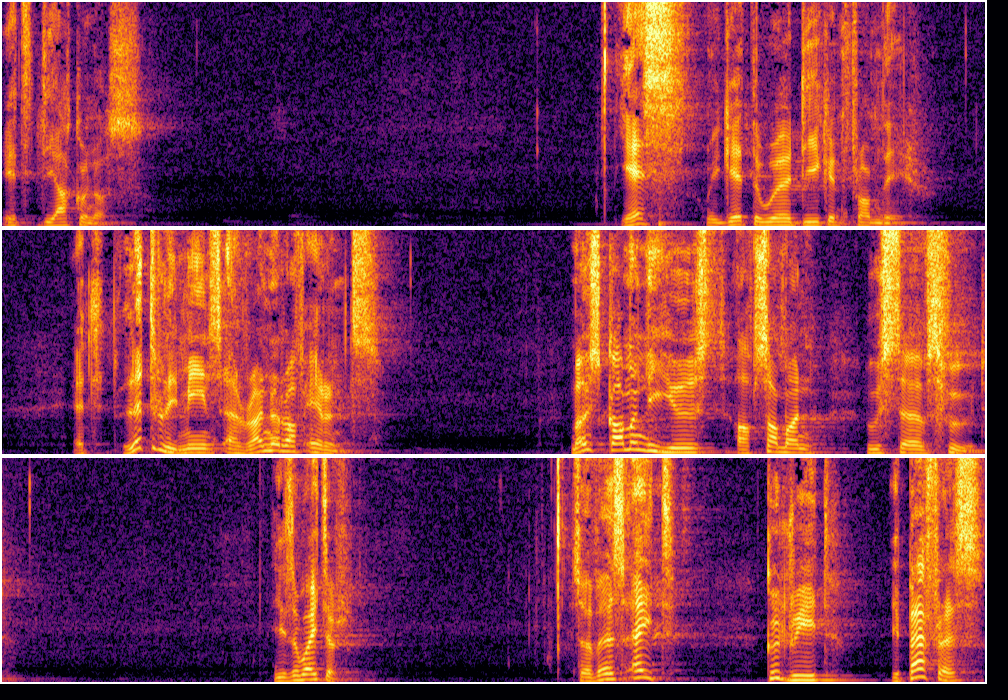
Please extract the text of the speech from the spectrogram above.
It's diakonos. Yes, we get the word deacon from there. It literally means a runner of errands most commonly used of someone who serves food. He's a waiter. So, verse 8 could read Epaphras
